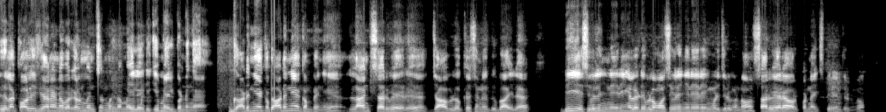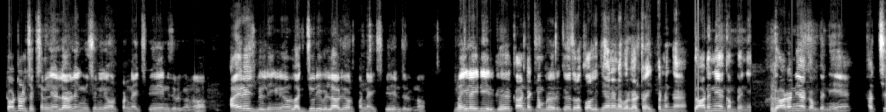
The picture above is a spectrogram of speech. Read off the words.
இதெல்லாம் குவாலிஃபையான நபர்கள் மென்ஷன் பண்ண மெயில் ஐடிக்கு மெயில் பண்ணுங்க. Gardenia Gardenia company land surveyor job location துபாயில் பிஏ சிவில் இன்ஜினியரிங் இல்லை டிப்ளமா சிவில் இன்ஜினியரிங் முடிச்சிருக்கணும். சர்வேராக ஒர்க் பண்ண எக்ஸ்பீரியன்ஸ் இருக்கணும். டோட்டல் செக்ஷன்லையும் லெவலிங் மிஷின்லையும் ஒர்க் பண்ண எக்ஸ்பீரியன்ஸ் இருக்கணும். ஹைரைஸ் பில்டிங்லையும் லக்ஸுரி வில்லாவிலையும் ஒர்க் பண்ண எக்ஸ்பீரியன்ஸ் இருக்கணும். மெயில் ஐடி இருக்கு கான்டாக்ட் நம்பரும் இருக்கு. இதில் குவாலிஃபியான நபர்கள் ட்ரை பண்ணுங்க. Gardenia company Gardenia company H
